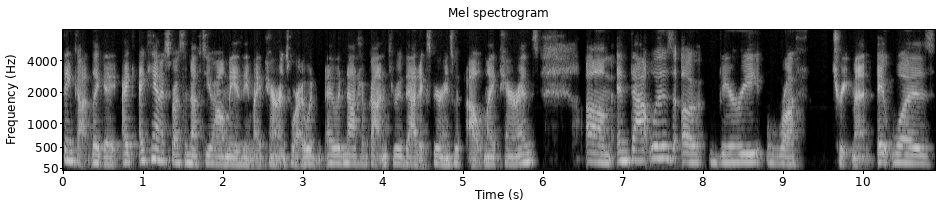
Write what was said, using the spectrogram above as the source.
thank God, like I, I can't express enough to you how amazing my parents were. I would, I would not have gotten through that experience without my parents. Um, and that was a very rough treatment. It was,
